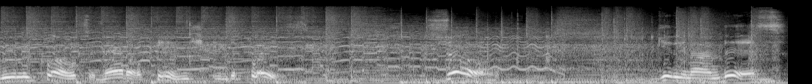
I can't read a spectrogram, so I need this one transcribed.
really close and that'll hinge into place. So, getting on this,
